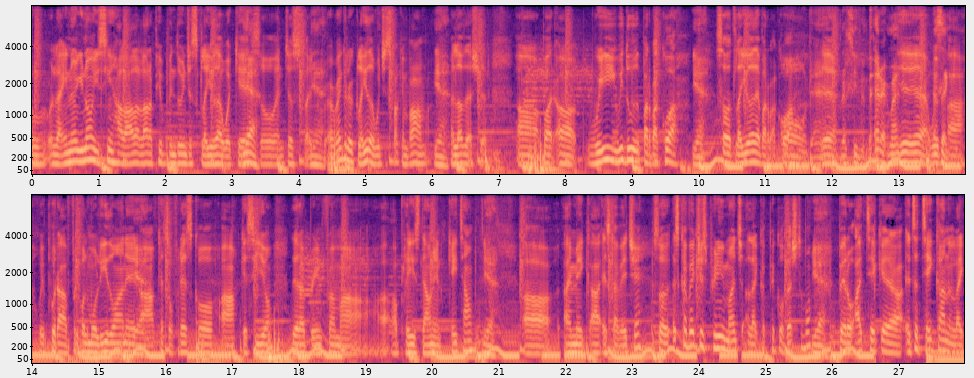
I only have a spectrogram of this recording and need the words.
like you know, you know, you seen how a lot, a lot of people been doing just tlayuda with Yeah. so and just like Yeah. a regular tlayuda, which is fucking bomb. Yeah. I love that shit. Uh, but uh, we we do barbacoa. Yeah. So tlayuda de barbacoa. Oh damn, Yeah. that's even better, man. Yeah, yeah. We, like, uh, we put uh, frijol molido on it, Yeah. uh, queso fresco, uh, quesillo that I bring from uh, a- a place down in K Town. Yeah. Uh, I make uh, escabeche. So escabeche is pretty much like a pickled vegetable. Yeah. Pero I take it. Uh, it's a take on. Like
